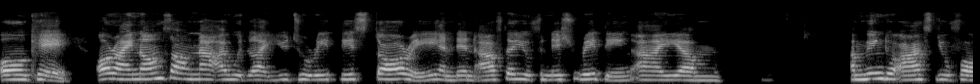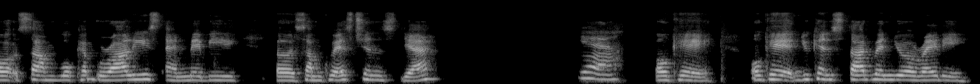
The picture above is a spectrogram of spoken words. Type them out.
Okay. All right, Nong Song. Now I would like you to read this story, and then after you finish reading, I um, I'm going to ask you for some vocabularies and maybe uh, some questions. Yeah. Yeah. Okay. Okay. You can start when you're ready.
